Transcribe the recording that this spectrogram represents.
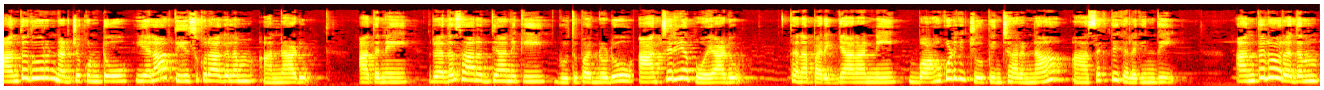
అంత దూరం నడుచుకుంటూ ఎలా తీసుకురాగలం అన్నాడు. అతని రథసారథ్యానికి ఋతుపర్ణుడు ఆశ్చర్యపోయాడు. తన పరిజ్ఞానాన్ని బాహుకుడికి చూపించాలన్న ఆసక్తి కలిగింది. అంతలో రథం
